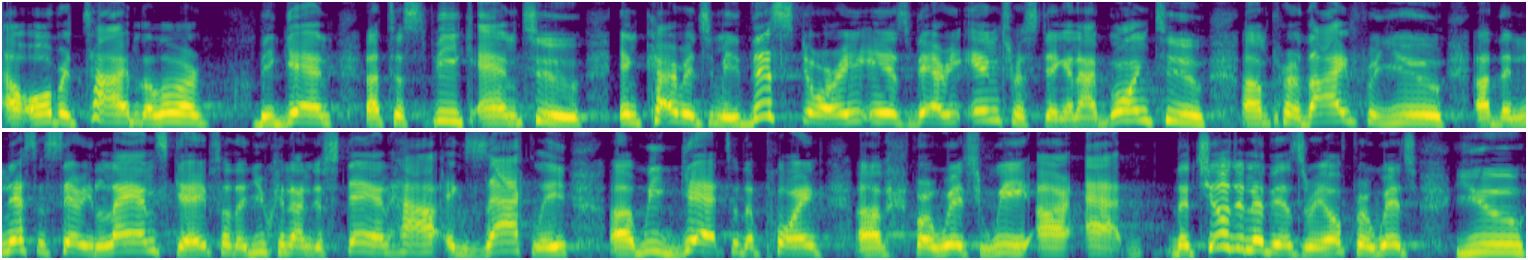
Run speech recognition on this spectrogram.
uh, over time, the Lord began uh, to speak and to encourage me. This story is very interesting, and I'm going to um, provide for you uh, the necessary landscape so that you can understand how exactly uh, we get to the point um, for which we are at. The children of Israel, for which you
